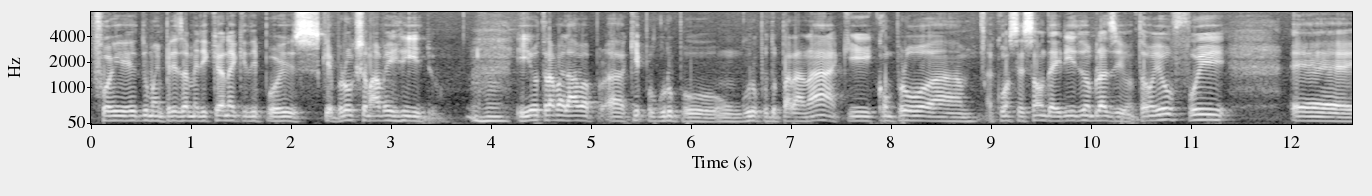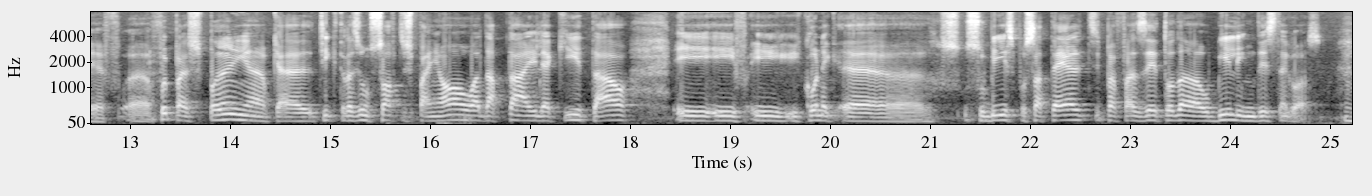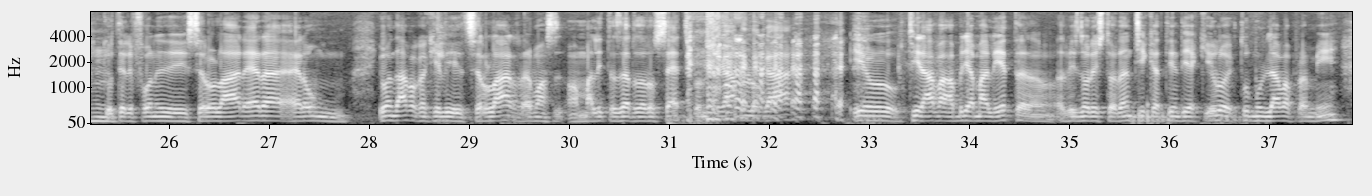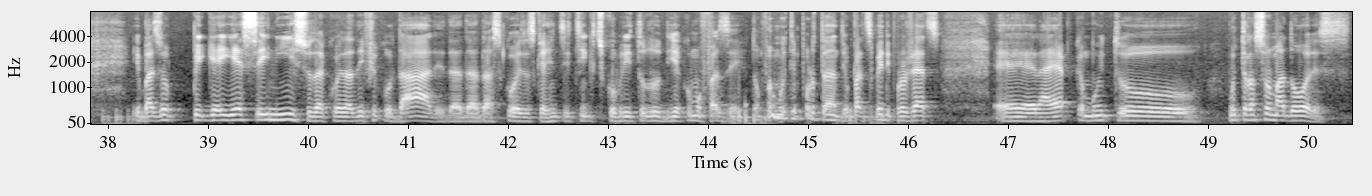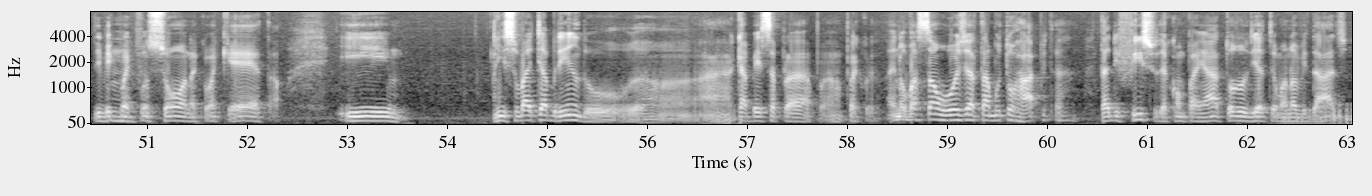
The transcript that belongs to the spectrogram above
foi de uma empresa americana que depois quebrou, que chamava Iridio. Uhum. E eu trabalhava aqui para grupo, um grupo do Paraná que comprou a, a concessão da Iridio no Brasil. Então eu fui é, é, fui para a Espanha, tinha que trazer um software espanhol, adaptar ele aqui e tal, e, e, e, e é, subir isso para o satélite para fazer todo o billing desse negócio. Uhum. Porque o telefone celular era, era um. Eu andava com aquele celular, era uma, uma maleta 007, quando chegava no lugar, eu tirava, abria a maleta, às vezes no restaurante tinha que atender aquilo, todo mundo olhava para mim, e, mas eu peguei esse início da coisa, da dificuldade, da, da, das coisas que a gente tinha que descobrir todo dia como fazer. Então foi muito importante. Eu participei de projetos é, na época muito, muito transformadores, de ver uhum. como é que uhum. funciona, como é que é tal. E isso vai te abrindo uh, a cabeça para a coisa. A inovação hoje está muito rápida, está difícil de acompanhar, todo dia tem uma novidade.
